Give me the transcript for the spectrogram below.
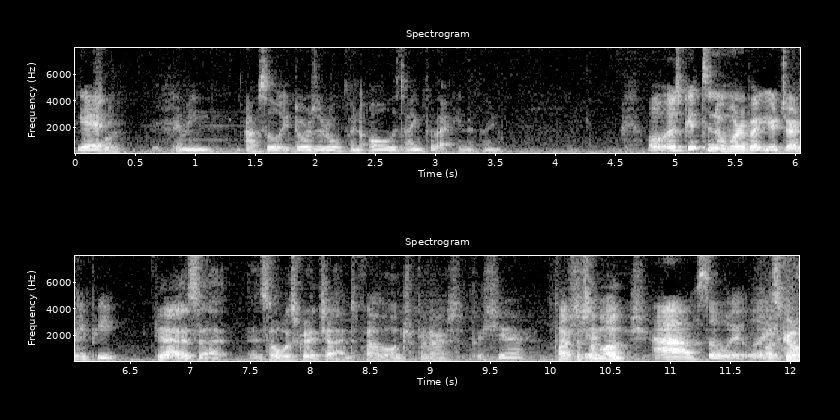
yeah, Absolutely. I mean, absolutely, doors are open all the time for that kind of thing. Well, it was good to know more about your journey, Pete, Yeah, it's uh, it's always great chatting to fellow entrepreneurs. for sure. Time for Sure. some lunch. Absolutely. Let's go.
